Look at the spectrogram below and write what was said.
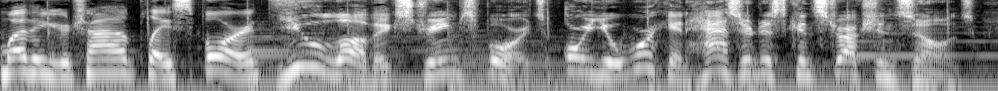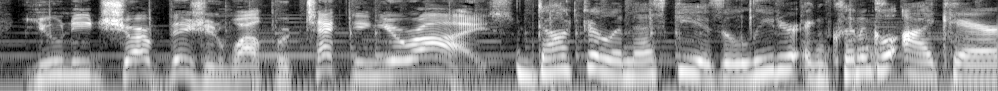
Whether your child plays sports, you love extreme sports, or you work in hazardous construction zones, you need sharp vision while protecting your eyes. Dr. Lineski is a leader in clinical eye care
